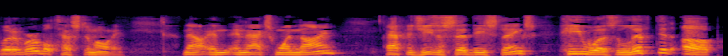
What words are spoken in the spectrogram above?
but a verbal testimony. Now, in, in Acts 1 9, after Jesus said these things, he was lifted up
